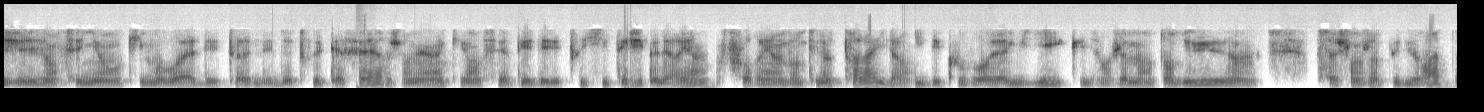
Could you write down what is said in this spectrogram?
J'ai les enseignants qui m'envoient des tonnes de trucs à faire. J'en ai un qui est en CAP d'électricité. J'y connais rien. faut réinventer notre travail, là. Ils découvrent la musique qu'ils n'ont jamais entendue. euh, Ça change un peu du rap.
